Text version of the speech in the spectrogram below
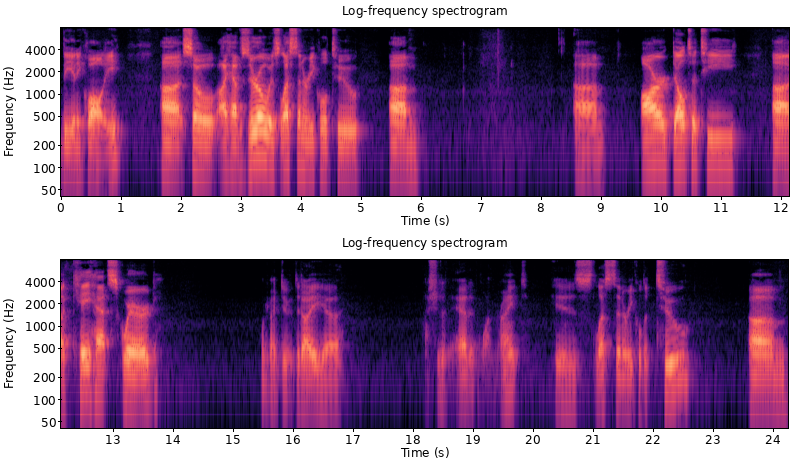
the inequality. Uh, so I have zero is less than or equal to um, um, r delta t uh, k hat squared. What did I do? Did I? Uh, I should have added one, right? Is less than or equal to two. Um,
